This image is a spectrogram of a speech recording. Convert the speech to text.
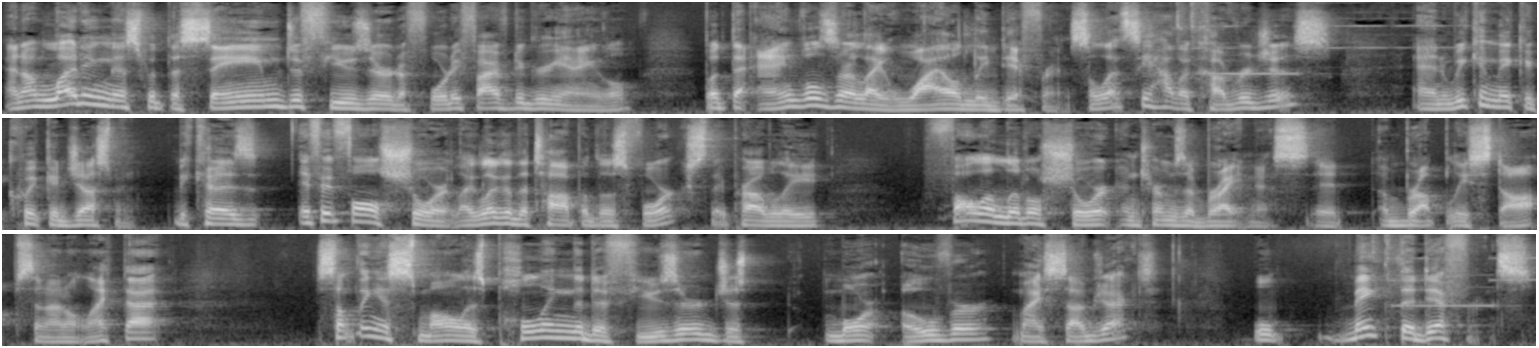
And I'm lighting this with the same diffuser at a 45 degree angle, but the angles are like wildly different. So let's see how the coverage is. And we can make a quick adjustment because if it falls short, like look at the top of those forks, they probably fall a little short in terms of brightness. It abruptly stops and I don't like that. Something as small as pulling the diffuser just more over my subject will make the difference.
